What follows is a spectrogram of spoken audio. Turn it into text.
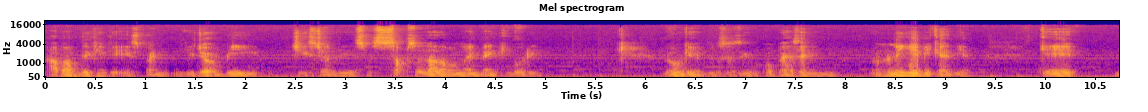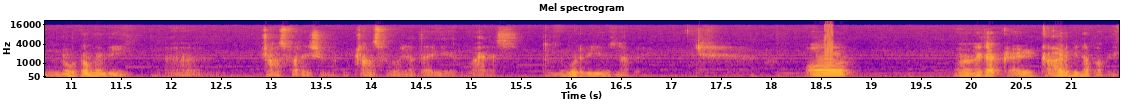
اب آپ دیکھیں کہ اس پین یہ جو ابھی چیز چل رہی ہے اس میں سب سے زیادہ آن لائن بینکنگ ہو رہی لوگ ایک دوسرے سے کو پیسے نہیں انہوں نے یہ بھی کہہ دیا کہ نوٹوں میں بھی ٹرانسفریشن ٹرانسفر ہو جاتا ہے یہ وائرس تو نوٹ بھی یوز نہ کریں. اور انہوں نے کہا کریڈٹ کارڈ بھی نہ پکڑیں.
